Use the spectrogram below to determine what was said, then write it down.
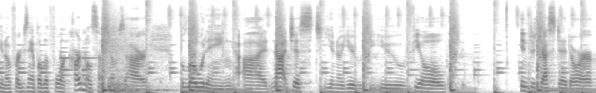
you know, for example, the four cardinal symptoms are bloating, uh, not just, you know, you, you feel indigested or,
